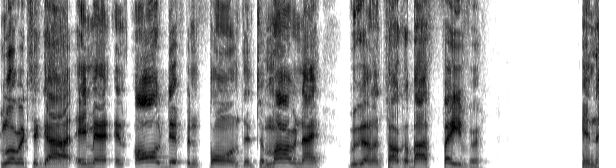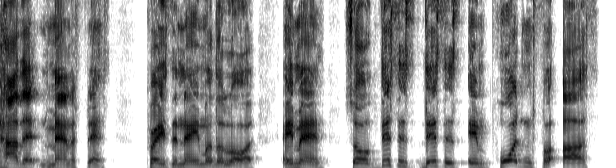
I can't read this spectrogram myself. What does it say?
Glory to God. Amen. In all different forms. And tomorrow night, we're going to talk about favor and how that manifests. Praise the name of the Lord. Amen. So this is this is important for us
